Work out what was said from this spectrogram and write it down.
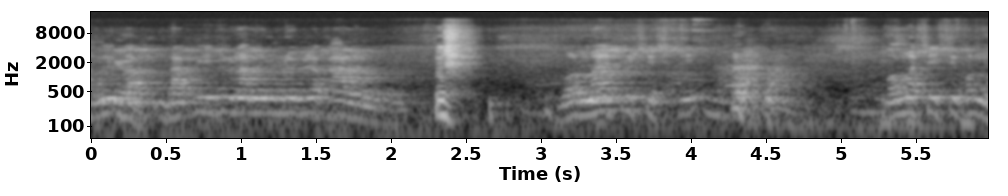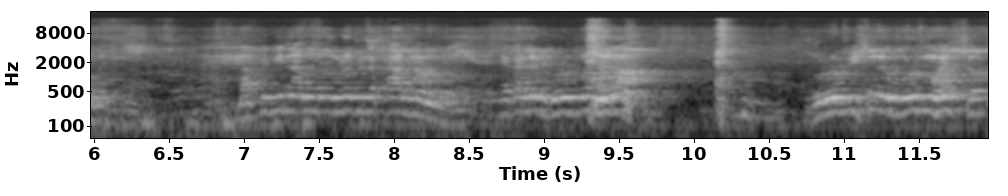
আমি বাকীটো নাম লৈ পেলাই কাৰ নাম? বৰ্মাইটো সৃষ্টি। বৰ্মা সৃষ্টিখন নহয় বাকী কি নাম লৈ পেলাই কাৰ নাম ল'ম সেইকাৰণে গুৰু ব্ৰহ্মা গুৰু বিষ্ণু গুৰু মহেশ্বৰ।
